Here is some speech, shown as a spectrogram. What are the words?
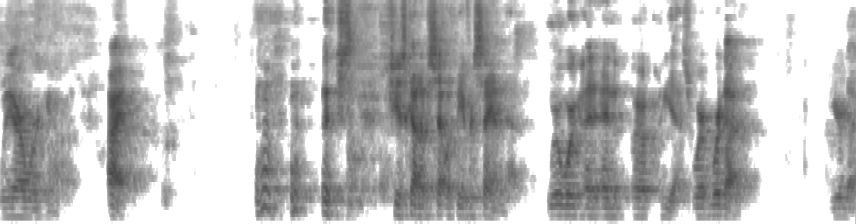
We are working on it. All right. she just got upset with me for saying that. We're working, and, and uh, yes, we're, we're done. You're done.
